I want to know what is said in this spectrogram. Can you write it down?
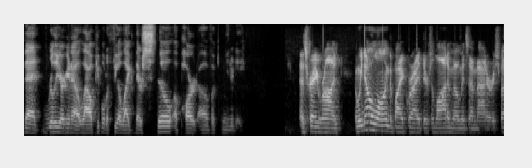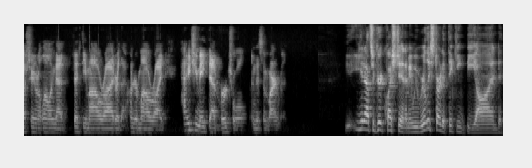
that really are going to allow people to feel like they're still a part of a community. That's great, Ron. And we know along the bike ride, there's a lot of moments that matter, especially along that 50 mile ride or that 100 mile ride. How did you make that virtual in this environment? You know, it's a good question. I mean, we really started thinking beyond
